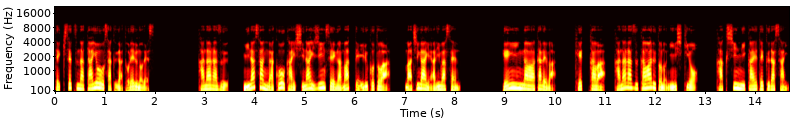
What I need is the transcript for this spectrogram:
適切な対応策が取れるのです。必ず、皆さんが後悔しない人生が待っていることは、間違いありません。原因がわかれば、結果は必ず変わるとの認識を、確信に変えてください。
